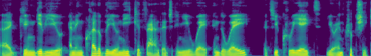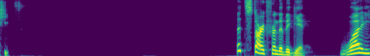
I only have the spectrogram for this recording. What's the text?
uh, can give you an incredibly unique advantage in, you way, in the way that you create your encryption keys. Let's start from the beginning. Why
